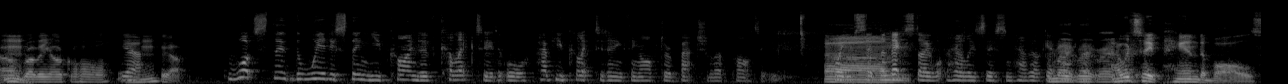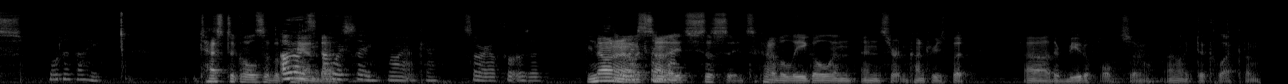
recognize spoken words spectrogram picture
al- Mm. rubbing alcohol. Yeah. Mhm. Yeah. What's the, the weirdest thing you've kind of collected, or have you collected anything after a bachelor party? Where you said the Um, next day, what the hell is this and how do I get Right, of right, it? right. I would right. say panda balls, What are they? testicles of a Oh, I, panda. oh, I see. Right, okay. Sorry, I thought it was a. No, no, no. US It's not. thing, It's just it's kind of illegal in in certain countries, but uh, they're beautiful, so I like to collect them.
